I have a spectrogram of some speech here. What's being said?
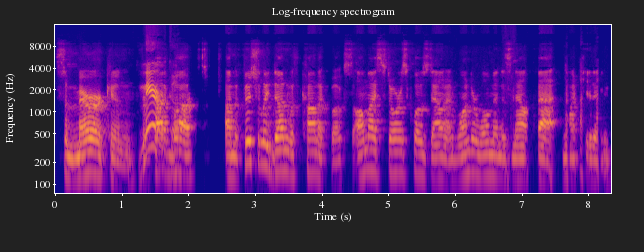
It's American. America. I'm officially done with comic books. All my stores closed down, and Wonder Woman is now fat. Not kidding.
